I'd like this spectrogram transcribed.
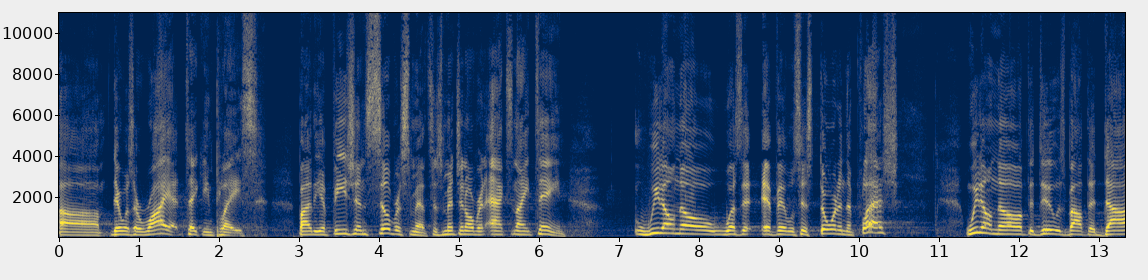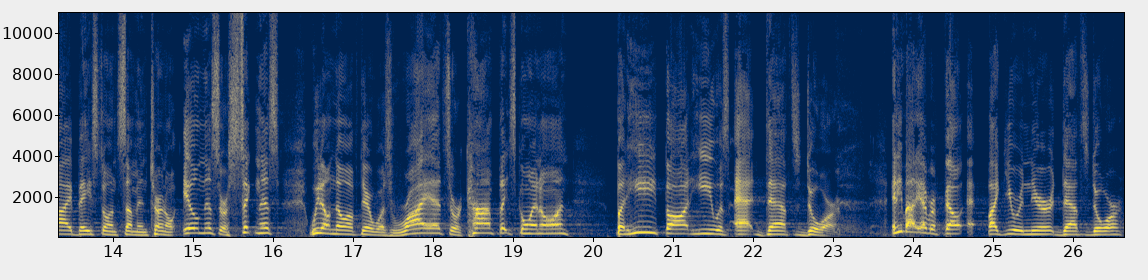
uh, there was a riot taking place by the Ephesian silversmiths, as mentioned over in Acts 19. We don't know was it if it was his thorn in the flesh. We don't know if the dude was about to die based on some internal illness or sickness. We don't know if there was riots or conflicts going on, but he thought he was at death's door. Anybody ever felt like you were near death's door?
